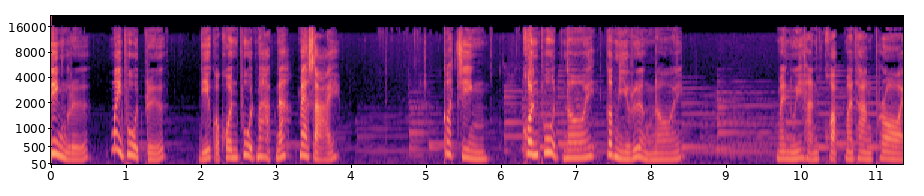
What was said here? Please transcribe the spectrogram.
นิ่งหรือไม่พูดหรือ ดีกว่าคนพูดมากนะ แม่สาย ก็จริง คนพูดน้อยก็มีเรื่องน้อยแม่นุ้ยหันขวับมาทางพลอย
